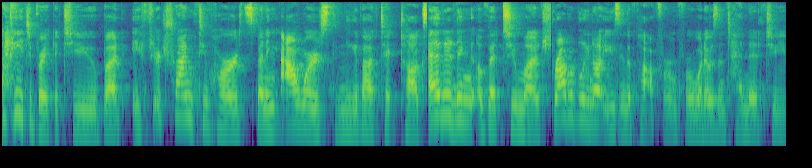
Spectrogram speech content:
I hate to break it to you, but if you're trying too hard, spending hours thinking about TikToks, editing a bit too much, probably not using the platform for what it was intended to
